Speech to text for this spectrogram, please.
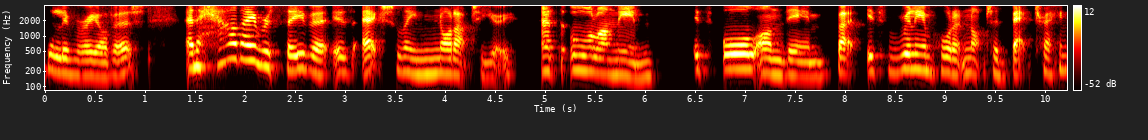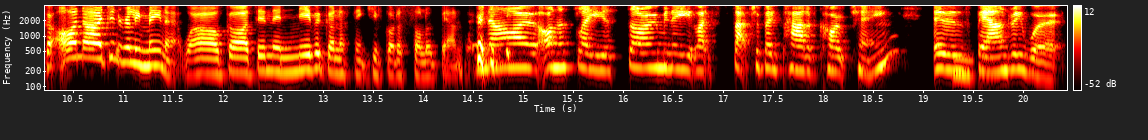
delivery of it. And how they receive it is actually not up to you. it's all on them. It's all on them, but it's really important not to backtrack and go, oh, no, I didn't really mean it. Wow, God, then they're never going to think you've got a solid boundary. No, honestly, there's so many, like, such a big part of coaching is Mm. boundary work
